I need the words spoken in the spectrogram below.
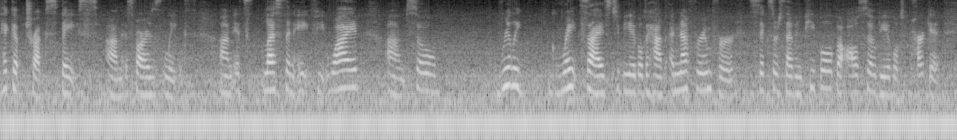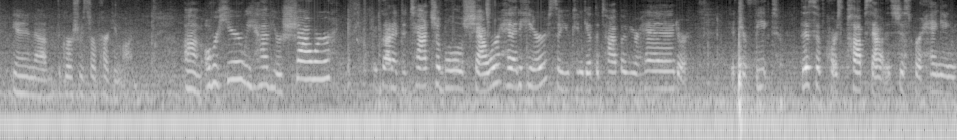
pickup truck space um, as far as length. Um, it's less than eight feet wide, um, so really great size to be able to have enough room for six or seven people, but also be able to park it in um, the grocery store parking lot. Um, over here we have your shower. We've got a detachable shower head here, so you can get the top of your head or get your feet. This, of course, pops out. It's just for hanging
